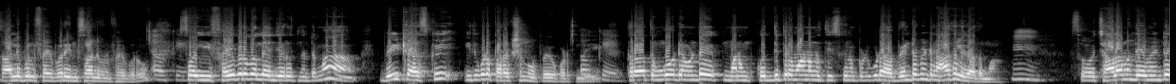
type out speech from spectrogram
Soluble fibre insoluble fibre. So ఈ ఫైబర్ వల్ల ఏం జరుగుతుందంటే మా వెయిట్ లాస్కి ఇది కూడా పరోక్షంగా ఉపయోగపడుతుంది. తర్వాత ఇంకోటి ఏమంటే మనం కొద్ది ప్రమాణంలో తీసుకున్నప్పుడు కూడా వెంట వెంటనే ఆకలి కాదమ్మా. మ్మ్. సో చాలా మంది ఏమంటే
